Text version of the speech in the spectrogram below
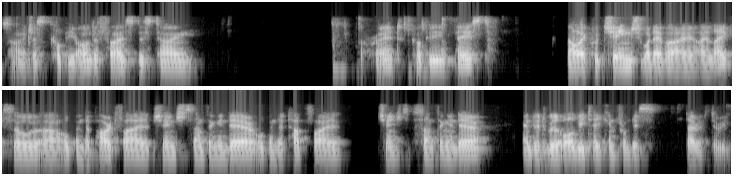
So I'll just copy all the files this time. All right, copy, paste. Now I could change whatever I, I like. So uh, open the part file, change something in there, open the tab file, change something in there, and it will all be taken from this directory.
